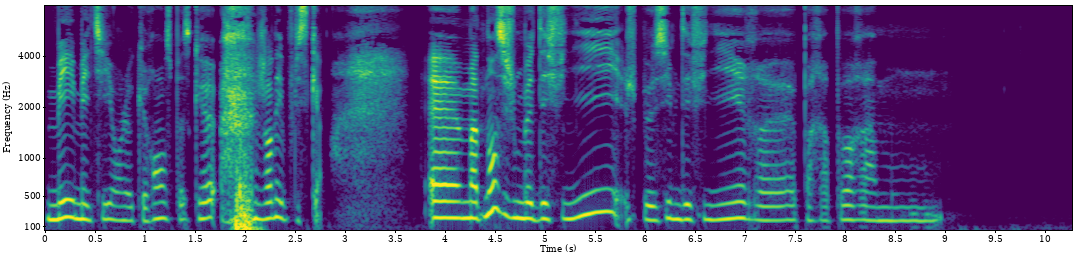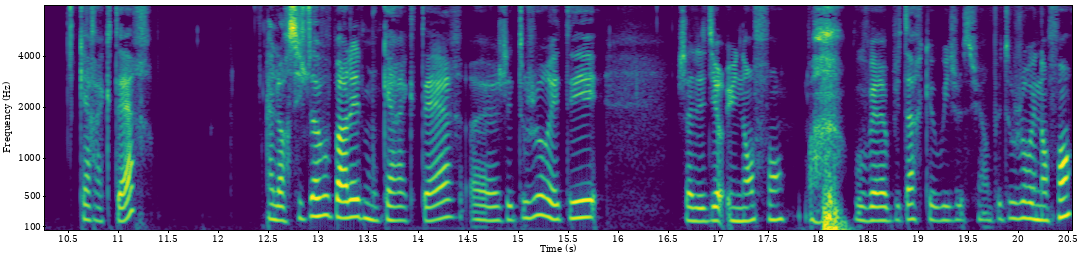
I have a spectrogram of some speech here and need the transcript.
Mes métiers en l'occurrence, parce que j'en ai plus qu'un. Euh, maintenant, si je me définis, je peux aussi me définir euh, par rapport à mon caractère. Alors si je dois vous parler de mon caractère, euh, j'ai toujours été, j'allais dire une enfant. vous verrez plus tard que oui, je suis un peu toujours une enfant.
